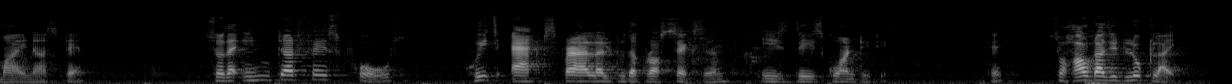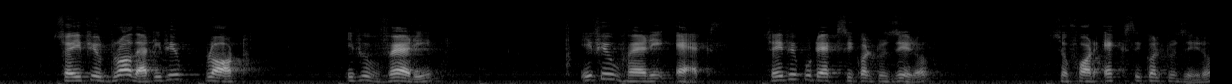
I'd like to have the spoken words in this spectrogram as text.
minus 10. So the interface force which acts parallel to the cross section is this quantity. Okay. So how does it look like? So if you draw that, if you plot, if you vary, if you vary x, so if you put x equal to 0, so for x equal to 0,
